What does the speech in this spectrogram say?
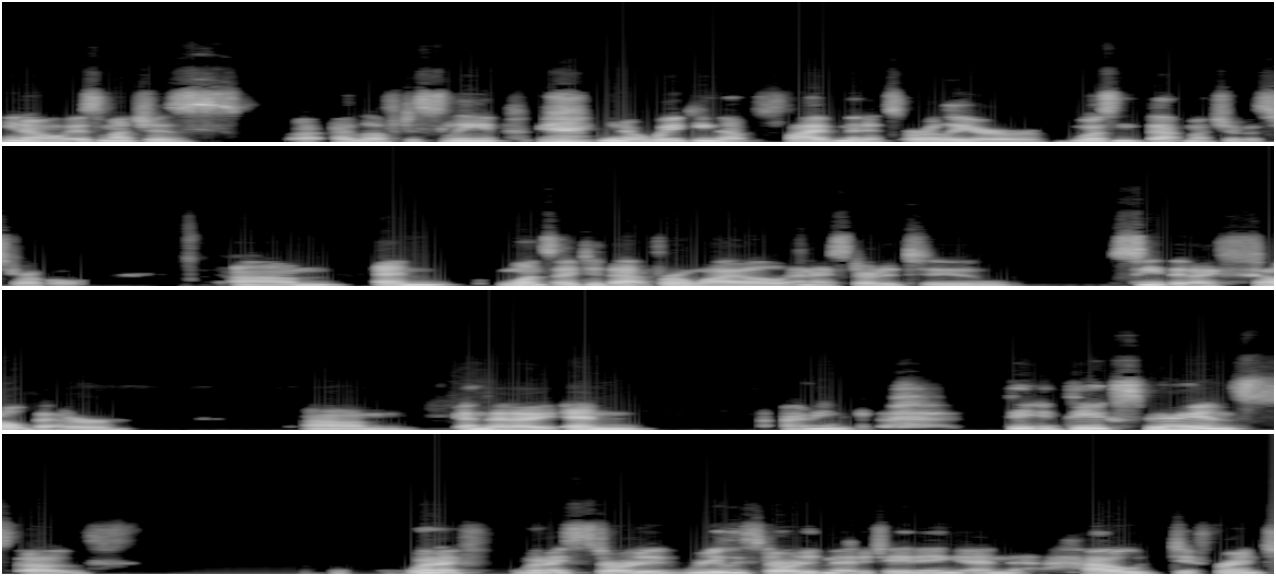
you know as much as i love to sleep you know waking up five minutes earlier wasn't that much of a struggle. Um, and once i did that for a while and i started to see that i felt better um, and that i and i mean the the experience of when i when i started really started meditating and how different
